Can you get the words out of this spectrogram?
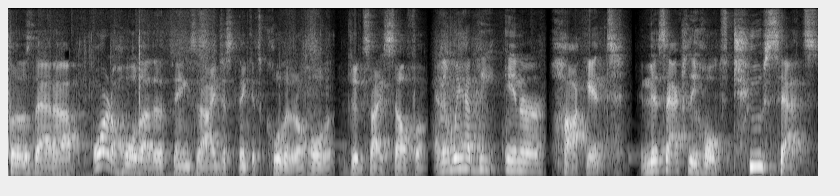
Close that up, or to hold other things. I just think it's cool that it'll hold a good sized cell phone. And then we have the inner pocket, and this actually holds two sets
